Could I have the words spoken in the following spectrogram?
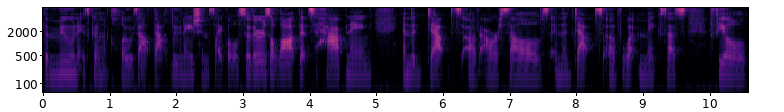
the moon is going to close out that lunation cycle. So there's a lot that's happening in the depths of ourselves, in the depths of what makes us feel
